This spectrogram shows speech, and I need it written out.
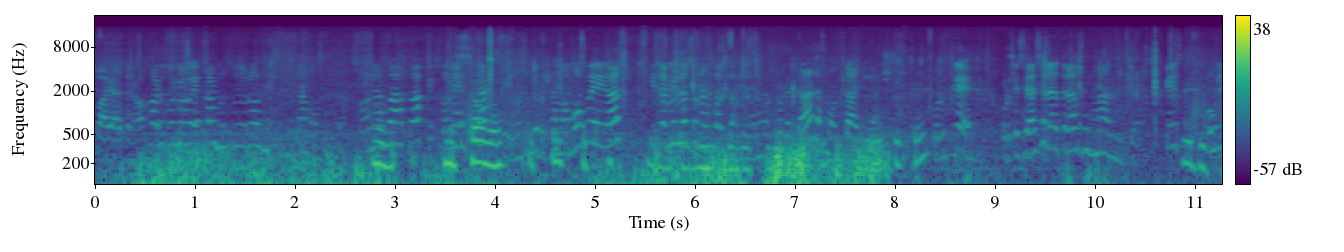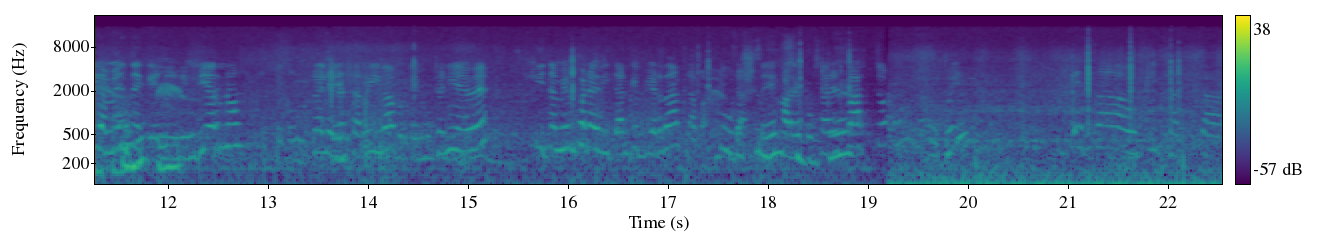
Para trabajar con ovejas nosotros necesitamos zonas bajas, que son estas, que nosotros llamamos vegas, y también las zonas altas, que están por allá, las montañas. ¿Por qué? Porque se hace la transhumancia. Que es obviamente que en el invierno se congelen allá arriba porque hay mucha nieve, y también para evitar que pierda la pastura. Se deja reposar el pasto. Esta hojita, esta-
